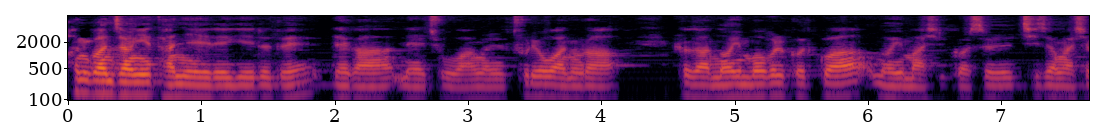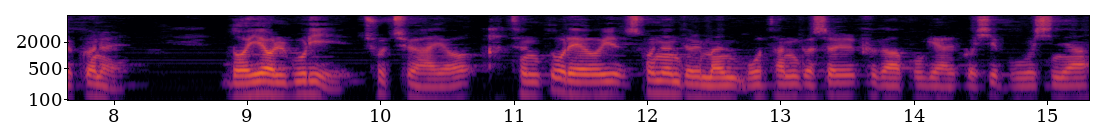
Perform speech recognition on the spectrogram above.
환관장이 다니엘에게 이르되 내가 내 주 왕을 두려워하노라. 그가 너희 먹을 것과 너희 마실 것을 지정하셨거늘 너희 얼굴이 초췌하여 같은 또래의 소년들만 못한 것을 그가 보게 할 것이 무엇이냐?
